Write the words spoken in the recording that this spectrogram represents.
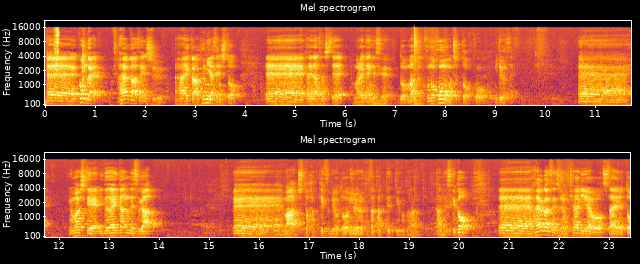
えー、今回早川選手早川文也選手と、えー、対談させてもらいたいんですけどまずこの本をちょっとこう見てください。えー、読ませていただいたんですがえー、まあちょっと白血病といろいろ戦ってっていうことなんですけど、えー、早川選手のキャリアを伝えると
